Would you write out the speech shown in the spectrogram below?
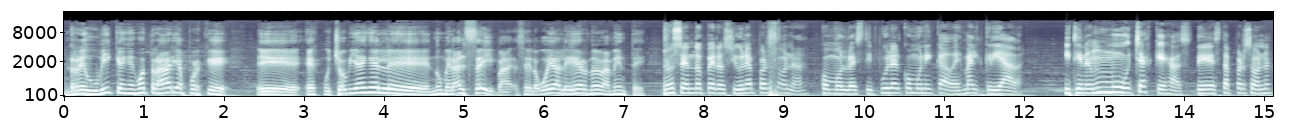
reubiquen en otra área? Porque eh, escuchó bien el eh, numeral 6, se lo voy a leer nuevamente. Rosendo, pero si una persona, como lo estipula el comunicado, es malcriada y tienen muchas quejas de esta persona,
